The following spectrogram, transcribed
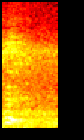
sick.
